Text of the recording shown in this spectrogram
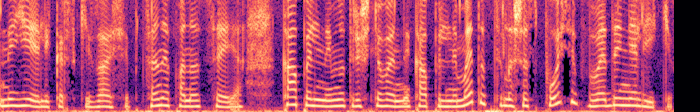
не є лікарський засіб, це не панацея. Капельний внутрішньовенний капельний метод це лише спосіб введення ліків.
